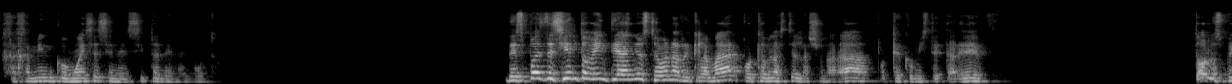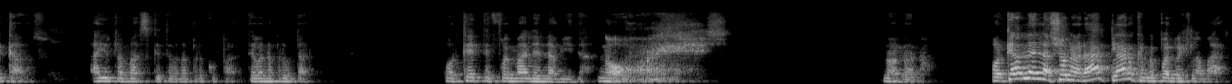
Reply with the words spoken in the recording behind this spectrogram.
jajamín como ese se necesitan en el mundo. Después de 120 años te van a reclamar porque hablaste la Shonará, porque comiste Taref. Todos los pecados. Hay otra más que te van a preocupar, te van a preguntar. ¿Por qué te fue mal en la vida? No. No, no, no. ¿Por qué habla en la Shonará? Claro que me pueden reclamar.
